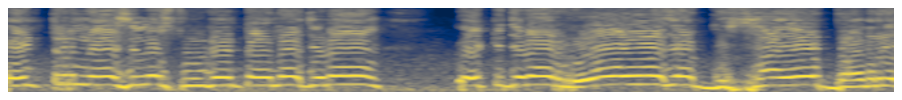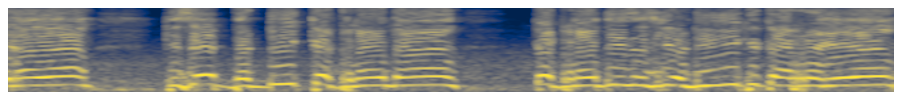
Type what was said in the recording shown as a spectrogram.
ਇੰਟਰਨੈਸ਼ਨਲ ਸਟੂਡੈਂਟਾਂ ਦਾ ਜਿਹੜਾ ਇੱਕ ਜਿਹੜਾ ਰੋਹ ਆ ਜਾਂ ਗੁੱਸਾ ਹੈ ਉਹ ਬਣ ਰਿਹਾ ਆ। ਕਿਸੇ ਵੱਡੀ ਘਟਨਾ ਦਾ, ਘਟਨਾ ਦੀ ਅਸੀਂ ਉਡੀਕ ਕਰ ਰਹੇ ਹਾਂ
